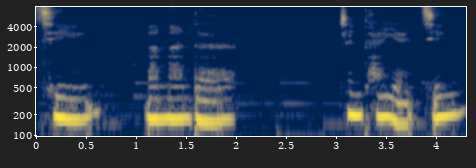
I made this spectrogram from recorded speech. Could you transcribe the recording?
请慢慢的睁开眼睛。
